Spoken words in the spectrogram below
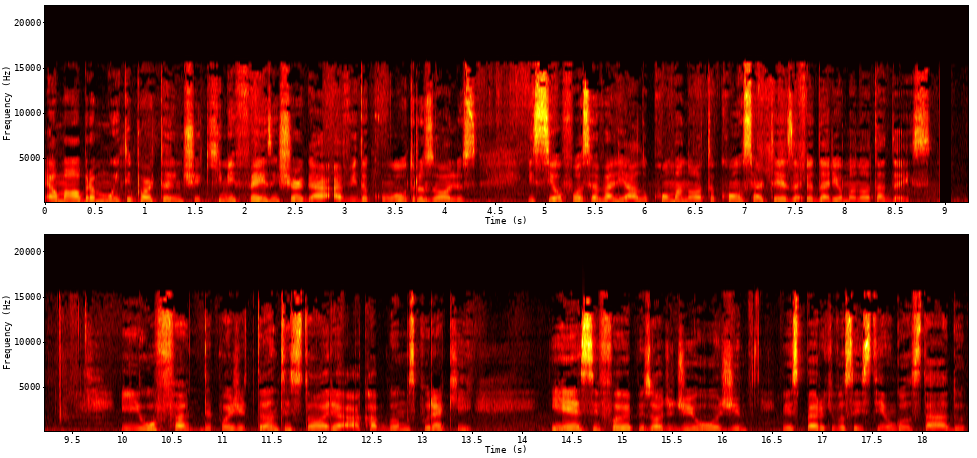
é uma obra muito importante que me fez enxergar a vida com outros olhos e se eu fosse avaliá-lo com uma nota, com certeza eu daria uma nota 10. E ufa, depois de tanta história, acabamos por aqui. E esse foi o episódio de hoje. Eu espero que vocês tenham gostado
